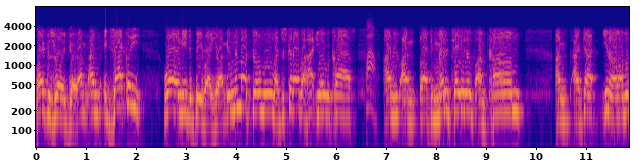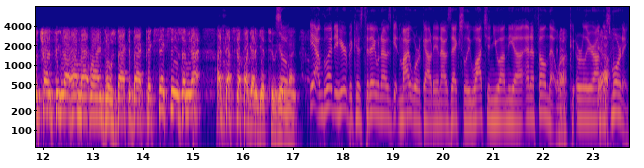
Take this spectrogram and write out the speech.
Life is really good. I'm I'm exactly where I need to be right here. I'm in my film room. I just got out of a hot yoga class. Wow. I'm I'm like meditative. I'm calm. I'm I've got you know I'm going to try to figure out how Matt Ryan throws back to back pick sixes. I mean I I've got stuff I got to get to here So, tonight. yeah, I'm glad to hear because today when I was getting my workout in, I was actually watching you on the uh, NFL Network earlier on Yeah. this morning.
